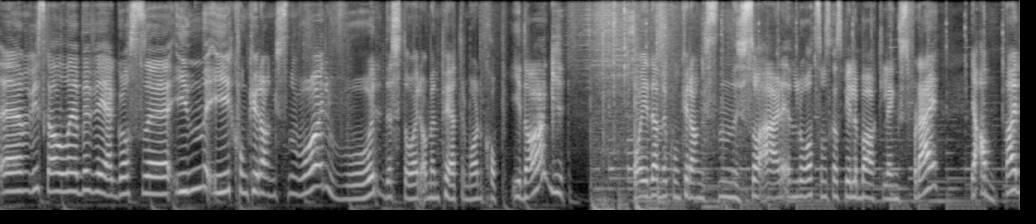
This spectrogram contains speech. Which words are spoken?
Eh, Vi skal eh, bevege oss eh, inn i konkurransen vår, hvor det står om en P3 Morgen-kopp i dag. Og i denne konkurransen så er det en låt som skal spille baklengs for deg. Jeg antar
